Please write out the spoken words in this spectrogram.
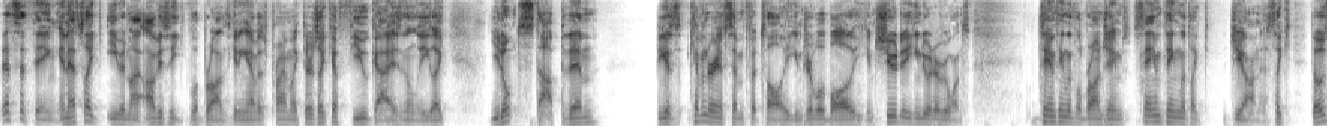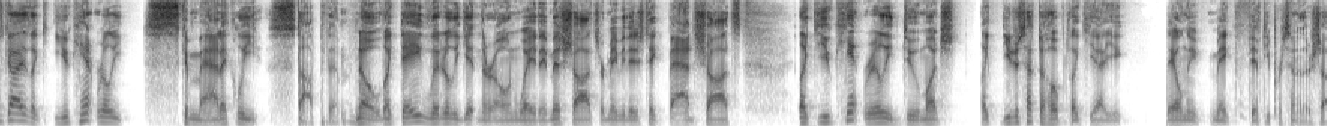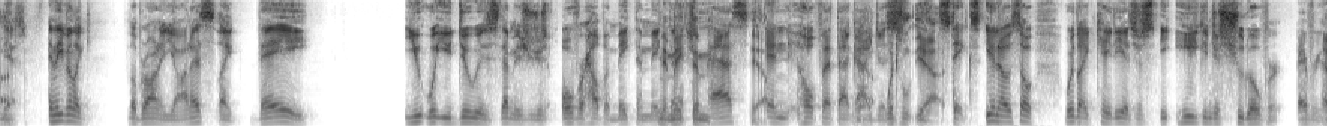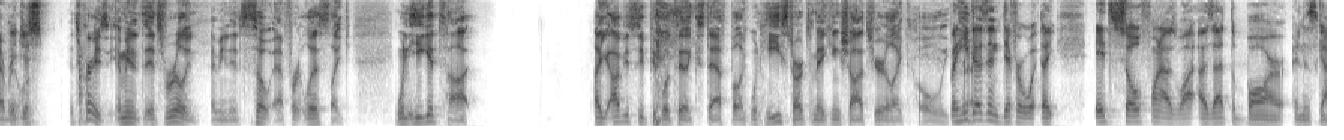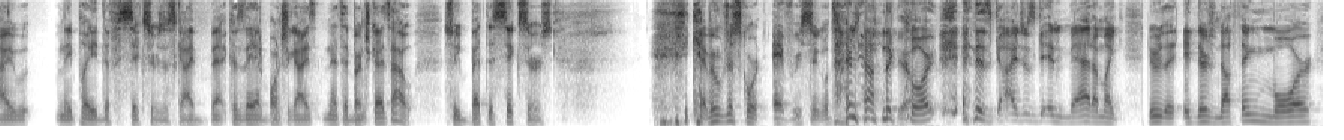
That's the thing, and that's like even like obviously LeBron's getting out of his prime. Like there's like a few guys in the league like you don't stop them because Kevin Durant's seven foot tall. He can dribble the ball. He can shoot it. He can do whatever he wants. Same thing with LeBron James. Same thing with like Giannis. Like those guys, like you can't really schematically stop them. No, like they literally get in their own way. They miss shots, or maybe they just take bad shots. Like you can't really do much. Like you just have to hope. Like yeah, you they only make fifty percent of their shots. Yeah. And even like LeBron and Giannis, like they, you what you do is them is you just overhelp and make them make Yeah, the make them- pass yeah. and hope that that guy Yeah, just which yeah, stinks. You know, so with like KD, it's just he, can just shoot over everyone. Everyone. It just it's crazy. I mean, it's, it's really. I mean, it's so effortless. Like when he gets hot. Like obviously, people would say like Steph, but like when he starts making shots, you're like, holy. But he doesn't differ. What like it's so fun. I was I was at the bar and this guy when they played the Sixers, this guy bet because they had a bunch of guys and that's a bunch of guys out, so he bet the Sixers. Kevin just scored every single time down the Yeah. court, and this guy just getting mad. I'm like, dude, it, there's nothing more,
